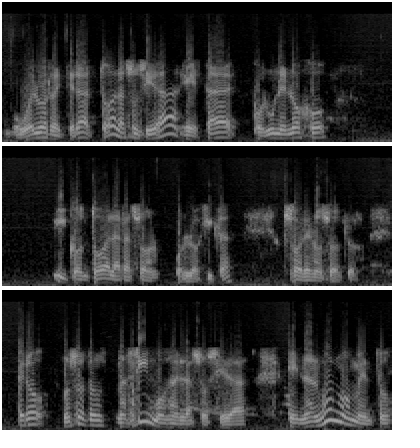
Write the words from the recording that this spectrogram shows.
Como vuelvo a reiterar, toda la sociedad está con un enojo y con toda la razón, por lógica, sobre nosotros. Pero nosotros nacimos en la sociedad, en algún momento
